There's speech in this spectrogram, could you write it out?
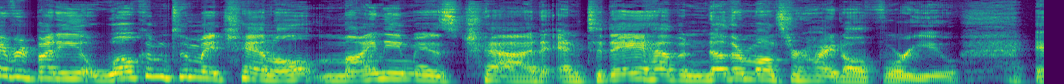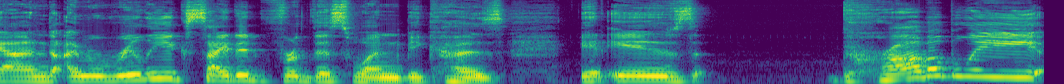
Everybody, welcome to my channel. My name is Chad and today I have another Monster High doll for you. And I'm really excited for this one because it is probably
